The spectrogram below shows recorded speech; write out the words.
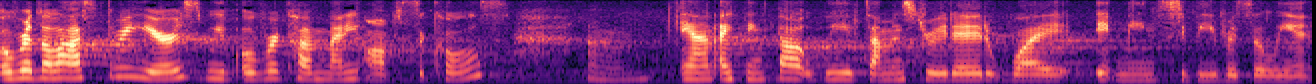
Over the last three years, we've overcome many obstacles, um, and I think that we've demonstrated what it means to be resilient.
